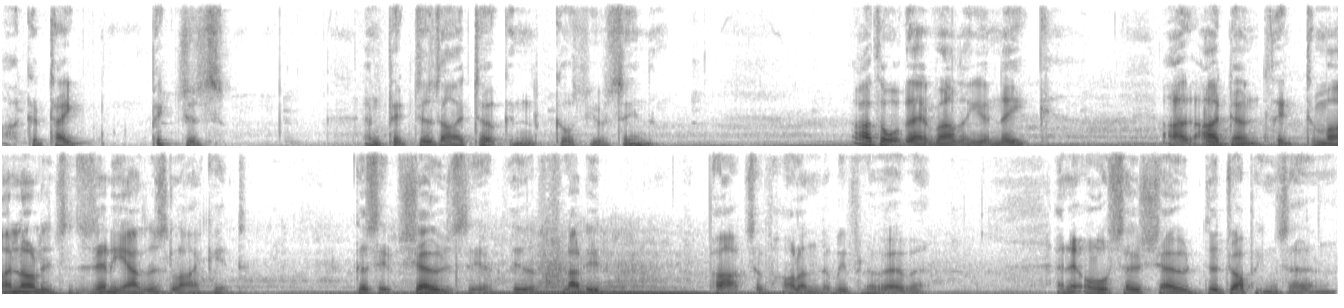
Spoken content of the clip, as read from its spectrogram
I could take pictures. And pictures I took, and of course you've seen them. I thought they're rather unique. I, I don't think, to my knowledge, there's any others like it, because it shows the, the flooded parts of Holland that we flew over. And it also showed the dropping zone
